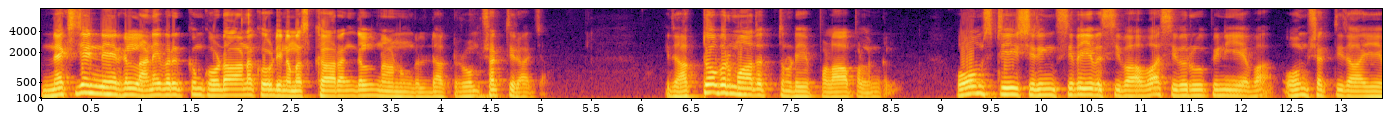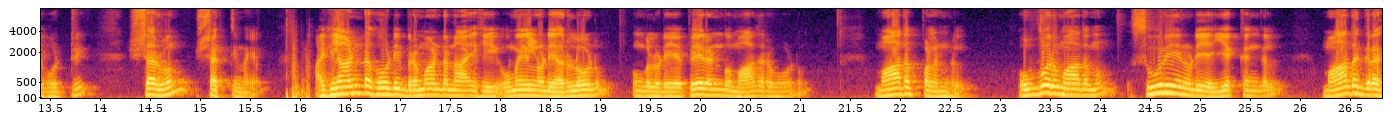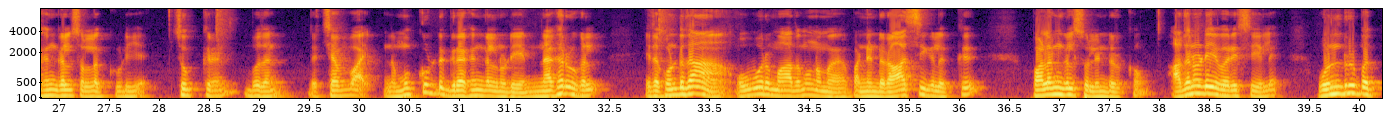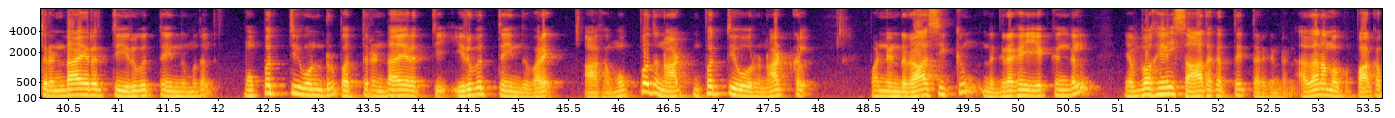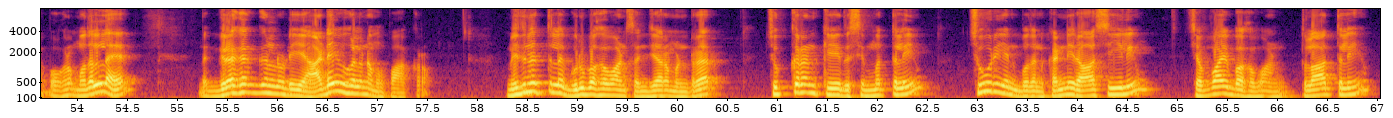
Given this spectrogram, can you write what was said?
Next gen நேர்கள் அனைவருக்கும் கோடான கோடி நமஸ்காரங்கள். நான் உங்கள் டாக்டர் ஓம் சக்தி ராஜா. இது அக்டோபர் மாதத்தினுடைய பலாபலன்கள். ஓம் ஸ்ரீ ஸ்ரீங் சிவயவ சிவாவா சிவரூபிணியேவா ஓம் சக்தி தாயே ஒற்றி சர்வம் சக்திமயம். அகிலாண்ட கோடி பிரம்மாண்ட நாயகி உமையனுடைய அருளோடும் உங்களுடைய பேரன்பும் ஆதரவோடும் மாத பலன்கள். ஒவ்வொரு மாதமும் சூரியனுடைய இயக்கங்கள் மாத கிரகங்கள் சொல்லக்கூடிய சுக்கிரன் புதன் இந்த செவ்வாய் இந்த முக்கூட்டு கிரகங்களினுடைய நகர்வுகள் இதை கொண்டு தான் ஒவ்வொரு மாதமும் நம்ம பன்னெண்டு ராசிகளுக்கு பலன்கள் சொல்லிட்டு இருக்கோம். அதனுடைய வரிசையில் ஒன்று பத்து ரெண்டாயிரத்தி இருபத்தைந்து முதல் முப்பத்தி ஒன்று பத்து ரெண்டாயிரத்தி இருபத்தைந்து வரை ஆக முப்பது நாட் முப்பத்தி ஓரு நாட்கள் பன்னெண்டு ராசிக்கும் இந்த கிரக இயக்கங்கள் எவ்வகையில் சாதகத்தை தருகின்றன. அதான் நம்ம இப்போ பார்க்க போகிறோம். முதல்ல இந்த கிரகங்களுடைய அடைவுகளை நம்ம பார்க்குறோம். மிதுனத்தில் குரு பகவான் சஞ்சாரம் பண்ணுறார் சுக்கரன் கேது சிம்மத்திலையும் சூரியன் புதன் கன்னி ராசியிலையும் செவ்வாய் பகவான் துலாத்திலையும்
